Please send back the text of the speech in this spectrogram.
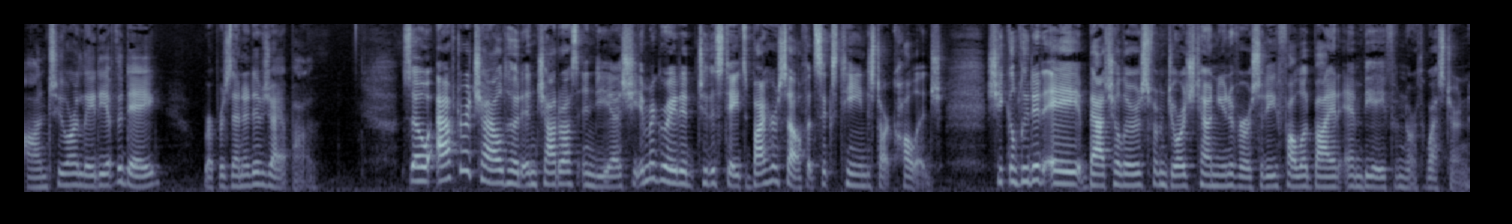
on to Our Lady of the Day, Representative Jayapal. So, after a childhood in Madras, India, she immigrated to the States by herself at 16 to start college. She completed a bachelor's from Georgetown University, followed by an MBA from Northwestern.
